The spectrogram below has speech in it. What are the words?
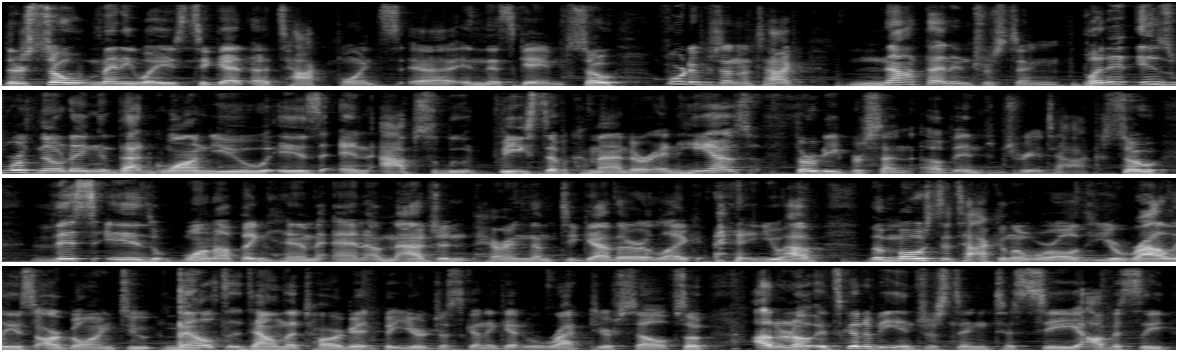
there's so many ways to get attack points uh, in this game. So 40 percent attack not that interesting. But it is worth noting that Guan Yu is an absolute beast of a commander and he has 30 percent of infantry attack. So this is one-upping him and imagine pairing them together like you have the most attack in the world your rallies are going to melt down the target but you're just going to get wrecked yourself. So I don't know it's going to be interesting to see. Obviously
